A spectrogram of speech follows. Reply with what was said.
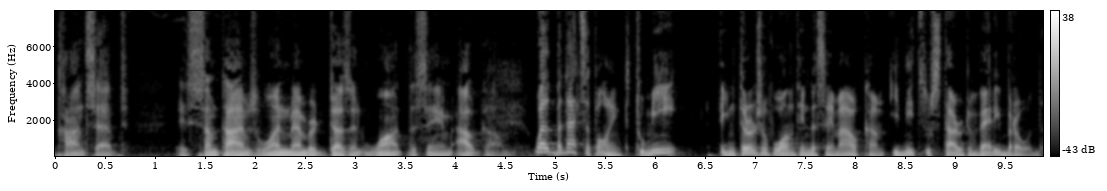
concept is sometimes one member doesn't want the same outcome. Well, but that's the point. To me, in terms of wanting the same outcome, it needs to start very broad,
